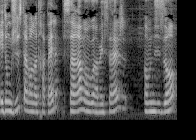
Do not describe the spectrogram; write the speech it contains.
et donc juste avant notre appel, Sarah m'envoie un message en me disant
